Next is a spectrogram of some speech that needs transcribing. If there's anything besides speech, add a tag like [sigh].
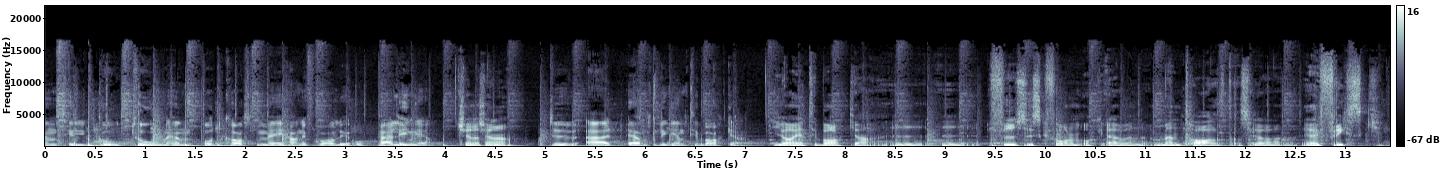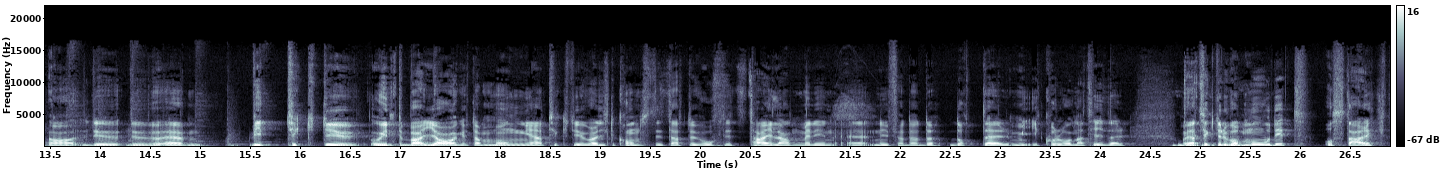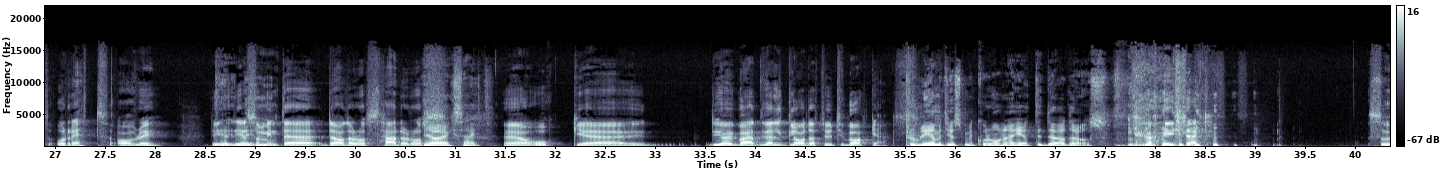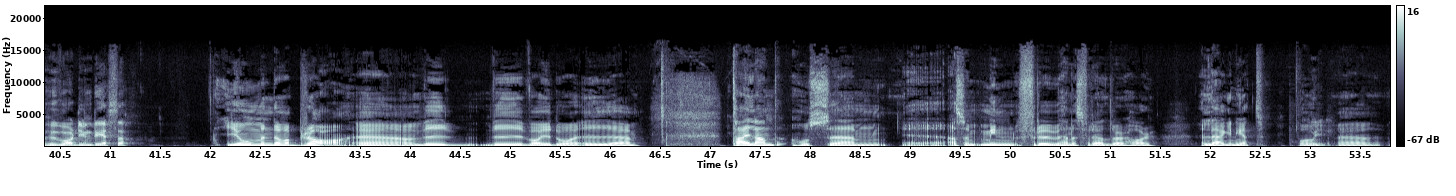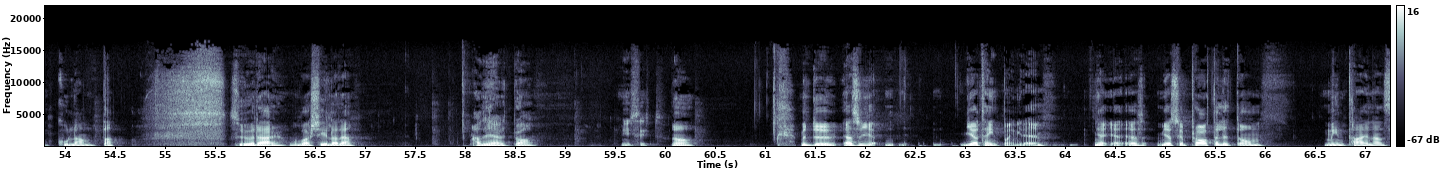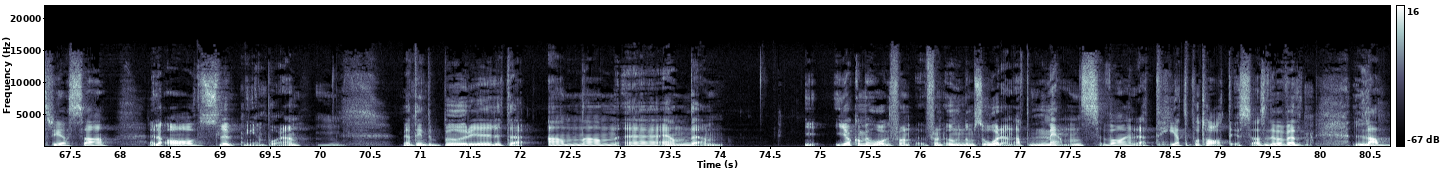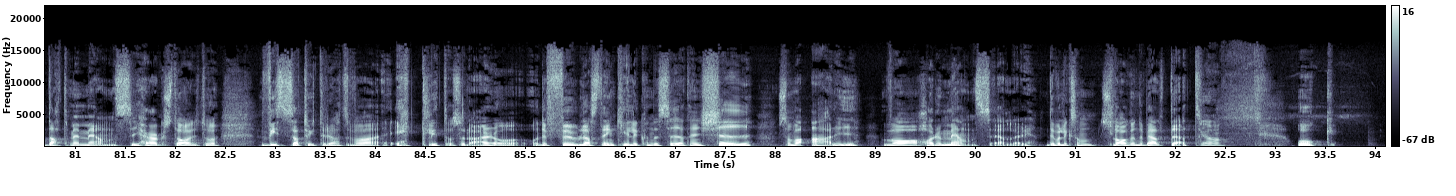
välkommen till God ton, en podcast med mig, Hanif Bali och Per Lindgren. Tjena, tjena. Du är äntligen tillbaka. Jag är tillbaka i, i fysisk form och även mentalt. Alltså jag, jag är frisk. Ja, du, du, ehm, vi tyckte ju, och inte bara jag, utan många tyckte ju det var lite konstigt att du åkte till Thailand med din eh, nyfödda do- dotter i coronatider. Och jag tyckte det var modigt och starkt och rätt av dig. Det, det, Det- som inte dödar oss, härdar oss. Ja, exakt. Eh, och eh, jag är bara väldigt glad att du är tillbaka. Problemet just med corona är att det dödar oss. [laughs] Exakt. Så hur var din resa? Jo, men det var bra. Eh, vi, vi var ju då i eh, Thailand hos... ehm, eh, alltså min fru, hennes föräldrar har en lägenhet på Oj. eh, Koh Lanta. Så vi var där och bara chillade. Hade jävligt bra. Mysigt. Ja. Men du, alltså jag, jag har tänkt på en grej. Jag, jag, jag ska prata lite om min Thailandsresa, eller avslutningen på den. Men jag tänkte börja i lite annan eh, ände. Jag kommer ihåg från, från ungdomsåren att mens var en rätt het potatis. Alltså det var väldigt laddat med mens i högstadiet. Och vissa tyckte det att det var äckligt och sådär. Och, och det fulaste en kille kunde säga till en tjej som var arg var “Har du mens eller?” Det var liksom slag under bältet. Ja. Och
